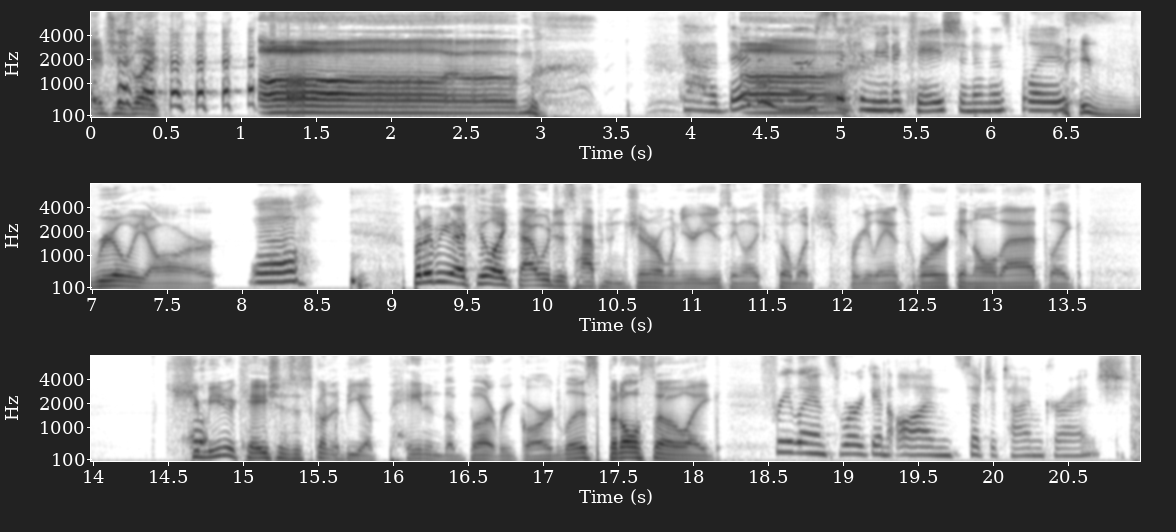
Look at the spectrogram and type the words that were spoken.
And she's like, "Um, God, they're the Uh, worst at communication in this place. they really are." Ugh. But I mean, I feel like that would just happen in general when you're using like so much freelance work and all that. Like, communication is just going to be a pain in the butt regardless. But also, like, Freelance working on such a time crunch. t-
